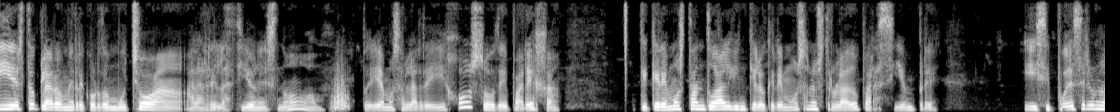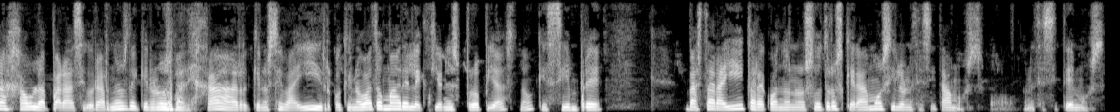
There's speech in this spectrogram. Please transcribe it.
Y esto, claro, me recordó mucho a, las relaciones, ¿no? Podríamos hablar de hijos o de pareja, que queremos tanto a alguien que lo queremos a nuestro lado para siempre. Y si puede ser una jaula para asegurarnos de que no nos va a dejar, que no se va a ir o que no va a tomar elecciones propias, ¿no? Que siempre va a estar ahí para cuando nosotros queramos y lo necesitamos, lo necesitemos.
